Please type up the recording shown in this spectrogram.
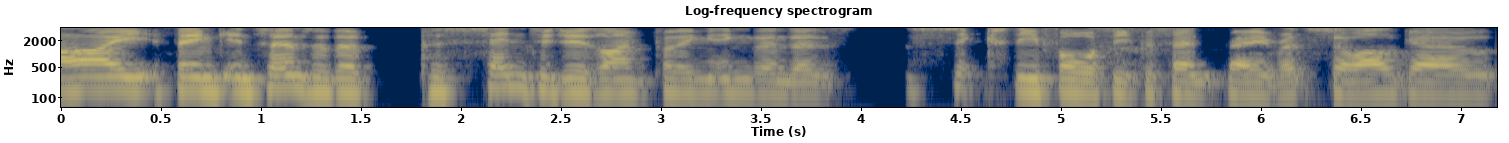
I think, in terms of the percentages, I'm putting England as 60 40% favourites. So I'll go,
